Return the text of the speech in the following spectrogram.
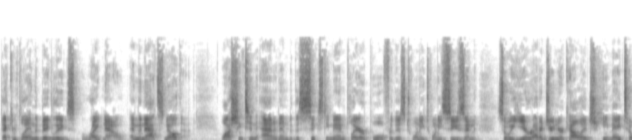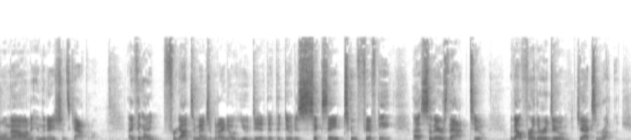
that can play in the big leagues right now, and the Nats know that. Washington added him to the 60 man player pool for this 2020 season, so a year out of junior college, he may toe a mound in the nation's capital. I think I forgot to mention, but I know you did, that the dude is 6'8, 250, uh, so there's that too. Without further ado, Jackson Rutledge.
